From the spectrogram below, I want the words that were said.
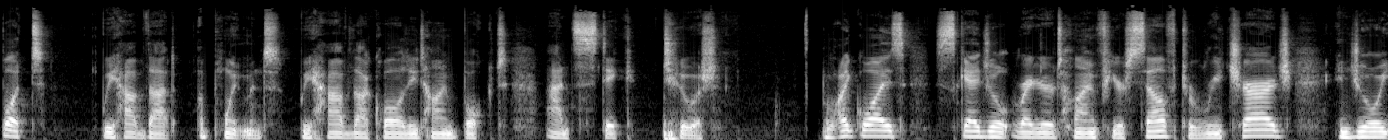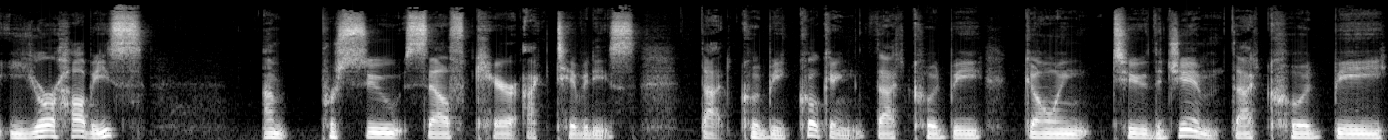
but we have that appointment, we have that quality time booked and stick to it. Likewise, schedule regular time for yourself to recharge, enjoy your hobbies, and pursue self care activities. That could be cooking. That could be going to the gym. That could be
